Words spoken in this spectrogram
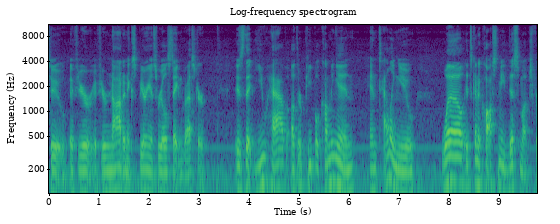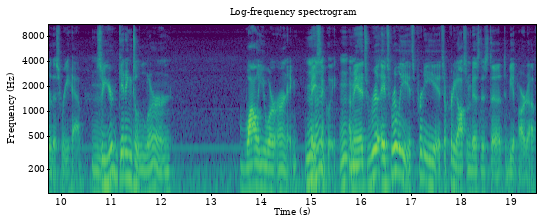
too, if you're if you're not an experienced real estate investor, is that you have other people coming in and telling you, well, it's going to cost me this much for this rehab. So Mm. you're getting to learn while you are earning, Mhm. basically. I Mhm. mean, it's really it's really it's pretty it's a pretty awesome business to to be a part of.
